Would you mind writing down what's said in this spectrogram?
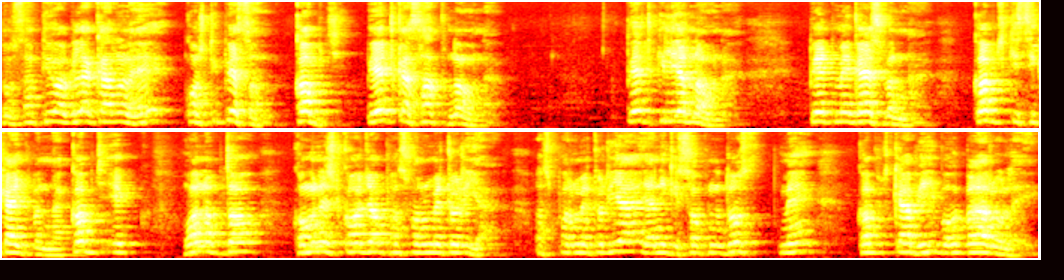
तो साथियों, अगला कारण है कॉन्स्टिपेशन कब्ज, पेट का साफ़ न होना। पेट क्लियर ना होना। पेट में गैस बनना। कब्ज की शिकायत बनना। कब्ज एक one of the commonest cause of spermatorrhea spermatorrhea यानी कि स्वप्न दोष में कब्ज का भी बहुत बड़ा रोल है।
